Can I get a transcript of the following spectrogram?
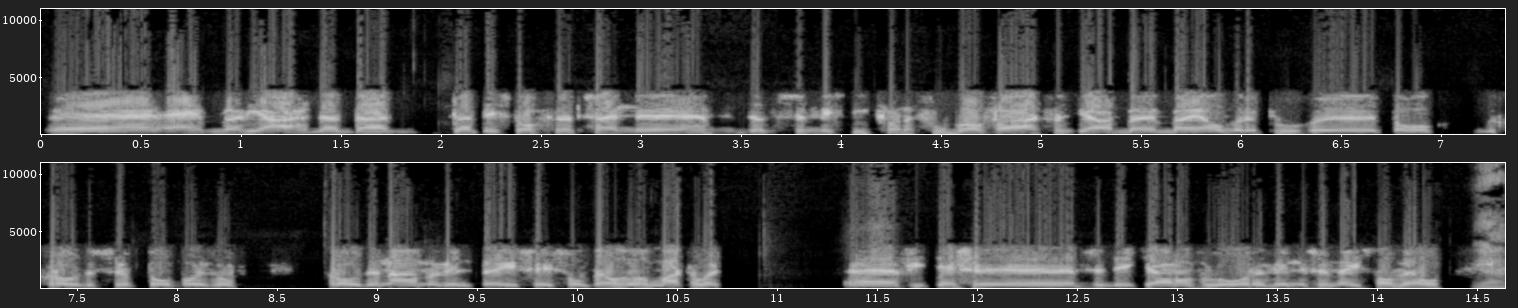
eh, en- maar ja, dat, dat, dat is toch, dat, zijn de, hè, dat is de mystiek van het voetbal vaak. Want ja, bij, bij andere ploegen eh, toch ook de grote subtoppers of grote namen wint PSV soms wel heel makkelijk. Eh, Vitesse eh, hebben ze dit jaar al verloren, winnen ze meestal wel. Ja.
